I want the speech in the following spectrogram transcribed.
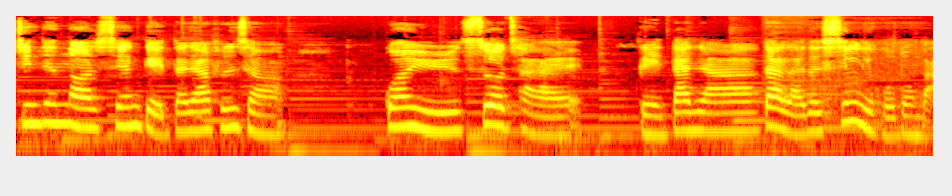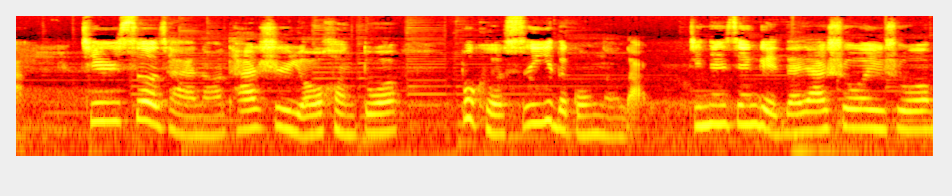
今天呢，先给大家分享关于色彩给大家带来的心理活动吧。其实色彩呢，它是有很多不可思议的功能的。今天先给大家说一说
